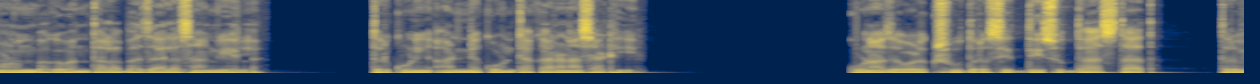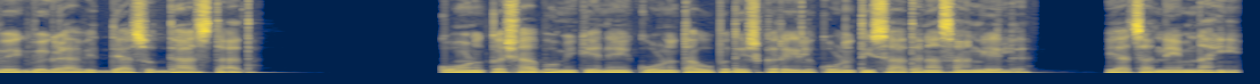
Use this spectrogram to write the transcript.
म्हणून भगवंताला भजायला सांगेल तर कुणी अन्य कोणत्या कारणासाठी. कुणाजवळ क्षुद्रसिद्धीसुद्धा असतात तर वेगवेगळ्या विद्यासुद्धा असतात. कोण कशा भूमिकेने कोणता उपदेश करेल कोणती साधना सांगेल याचा नेम नाही.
